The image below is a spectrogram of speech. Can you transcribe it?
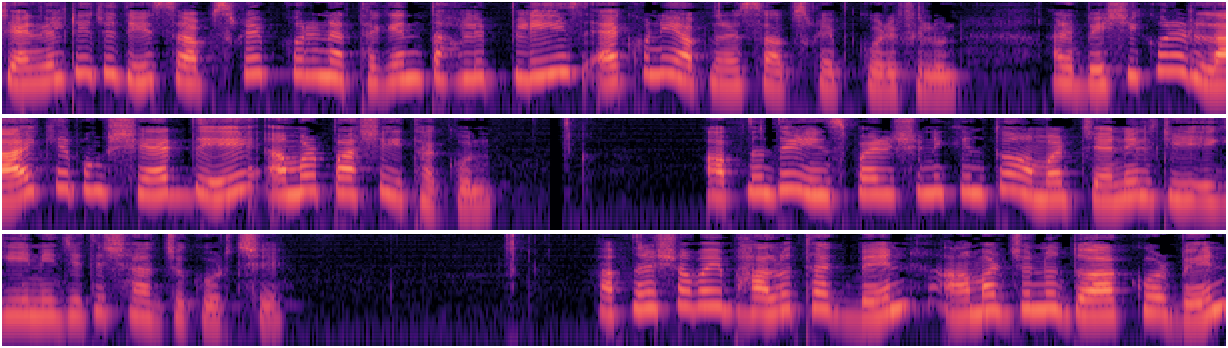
চ্যানেলটি যদি সাবস্ক্রাইব করে না থাকেন, তাহলে প্লিজ এখনই আপনারা সাবস্ক্রাইব করে ফেলুন। আর বেশি করে লাইক এবং শেয়ার দিয়ে আমার পাশেই থাকুন। আপনাদের ইন্সপাইরেশনে কিন্তু আমার চ্যানেলটি এগিয়ে নিয়ে যেতে সাহায্য করছে। আপনারা সবাই ভালো থাকবেন, আমার জন্য দোয়া করবেন।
